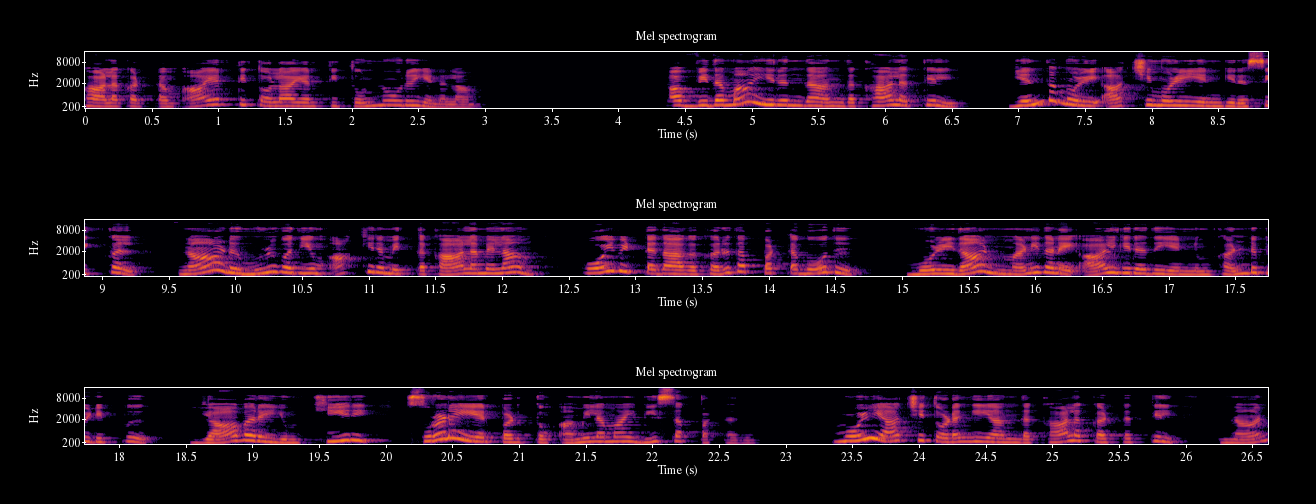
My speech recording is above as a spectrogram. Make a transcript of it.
காலகட்டம் ஆயிரத்தி தொள்ளாயிரத்தி தொண்ணூறு எனலாம். அவ்விதமாயிருந்த அந்த காலத்தில் எந்த மொழி ஆட்சி மொழி என்கிற சிக்கல் நாடு முழுவதையும் ஆக்கிரமித்த காலமெல்லாம் போய்விட்டதாக கருதப்பட்ட போது மொழிதான் மனிதனை ஆள்கிறது என்னும் கண்டுபிடிப்பு யாவரையும் கீறி சுரணை ஏற்படுத்தும் அமிலமாய் வீசப்பட்டது. மொழி ஆட்சி தொடங்கிய அந்த காலகட்டத்தில் நான்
